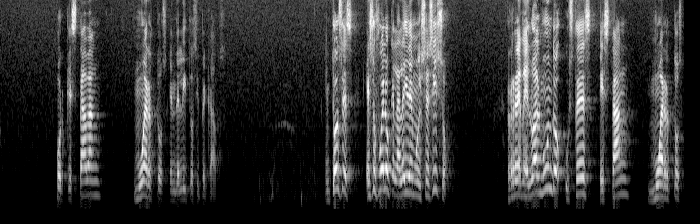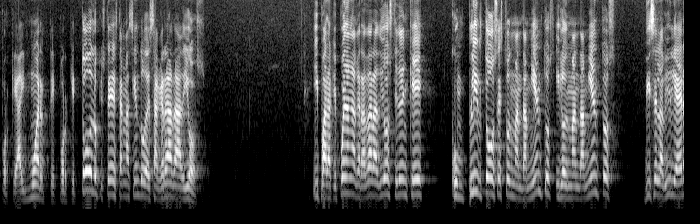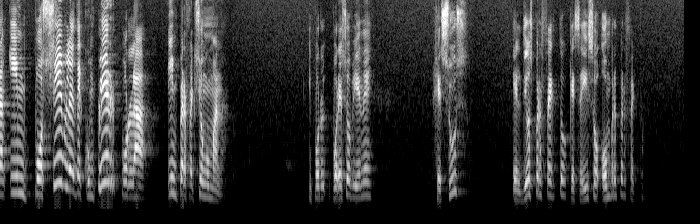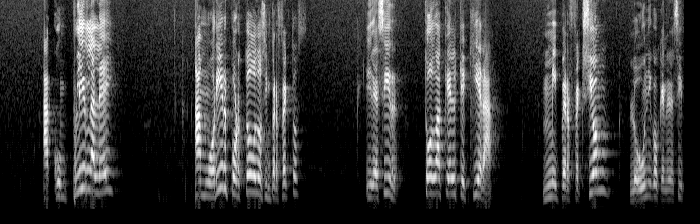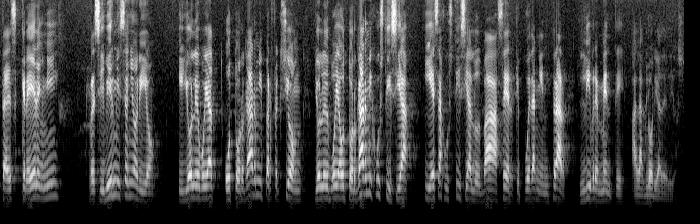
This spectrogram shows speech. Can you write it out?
porque estaban muertos en delitos y pecados. Entonces, eso fue lo que la ley de Moisés hizo. Reveló al mundo, ustedes están muertos porque hay muerte, porque todo lo que ustedes están haciendo desagrada a Dios. Y para que puedan agradar a Dios tienen que cumplir todos estos mandamientos y los mandamientos, dice la Biblia, eran imposibles de cumplir por la imperfección humana. Y por, por eso viene Jesús, el Dios perfecto que se hizo hombre perfecto, a cumplir la ley, a morir por todos los imperfectos y decir, todo aquel que quiera mi perfección, lo único que necesita es creer en mí, recibir mi señorío y yo le voy a otorgar mi perfección, yo le voy a otorgar mi justicia y esa justicia los va a hacer que puedan entrar libremente a la gloria de Dios.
